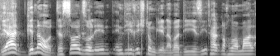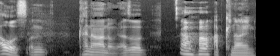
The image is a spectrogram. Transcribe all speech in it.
Ja, genau, das soll so in, in die Richtung gehen, aber die sieht halt noch normal aus und keine Ahnung, also... Aha. Abknallen,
